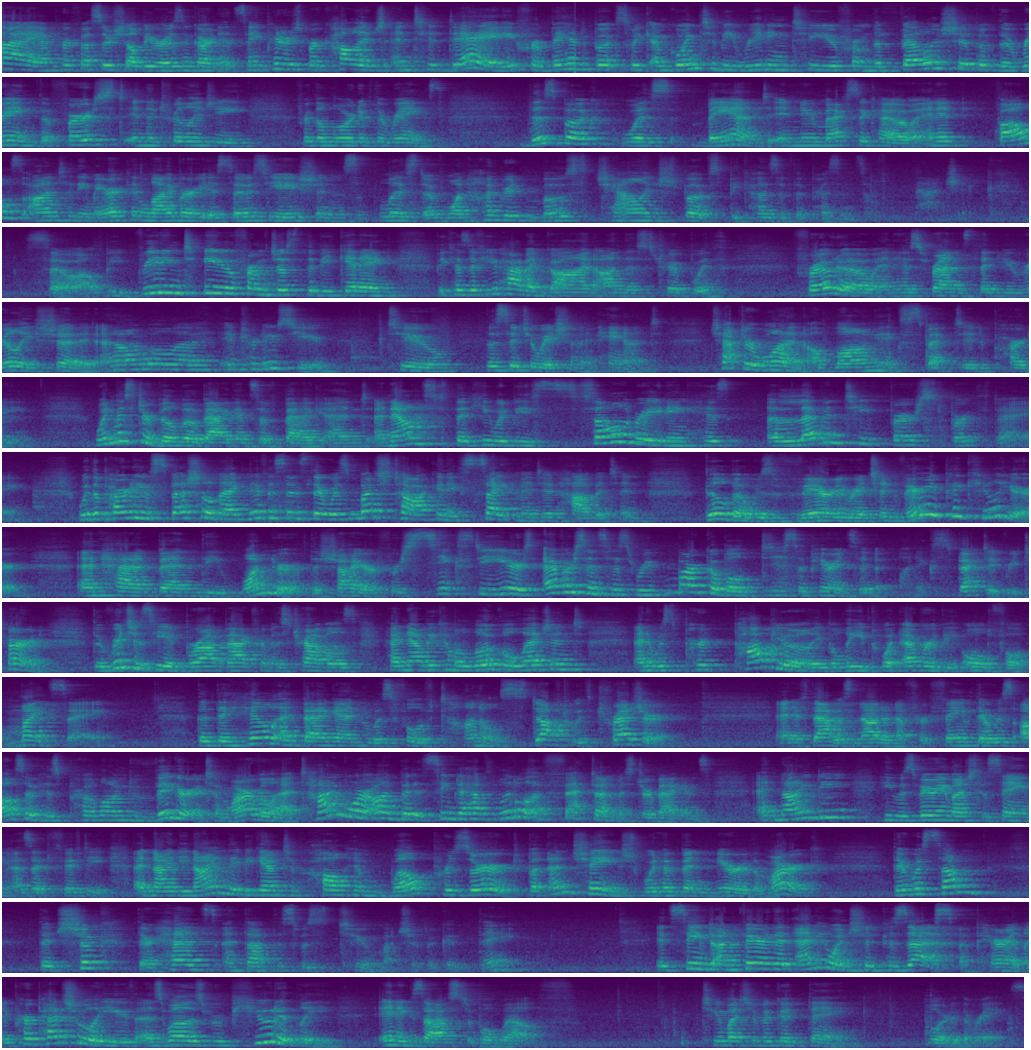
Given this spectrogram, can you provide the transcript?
Hi, I'm Professor Shelbey Rosengarten at St. Petersburg College, and today for Banned Books Week, I'm going to be reading to you from The Fellowship of the Ring, the first in the trilogy for The Lord of the Rings. This book was banned in New Mexico, and it falls onto the American Library Association's list of 100 most challenged books because of the presence of magic. So I'll be reading to you from just the beginning, because if you haven't gone on this trip with Frodo and his friends, than you really should. And I will uh, introduce you to the situation at hand. Chapter 1 A Long Expected Party. When Mr. Bilbo Baggins of Bag End announced that he would be celebrating his 11th birthday with a party of special magnificence, there was much talk and excitement in Hobbiton. Bilbo was very rich and very peculiar and had been the wonder of the Shire for 60 years, ever since his remarkable disappearance and unexpected return. The riches he had brought back from his travels had now become a local legend, and it was popularly believed, whatever the old folk might say, that the hill at Bag End was full of tunnels stuffed with treasure. And if that was not enough for fame, there was also his prolonged vigor to marvel at. Time wore on, but it seemed to have little effect on Mr. Baggins. At 90, he was very much the same as at 50. At 99, they began to call him well-preserved, but unchanged would have been nearer the mark. There was some that shook their heads and thought this was too much of a good thing. It seemed unfair that anyone should possess, apparently, perpetual youth as well as reputedly inexhaustible wealth. Too much of a good thing, Lord of the Rings.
